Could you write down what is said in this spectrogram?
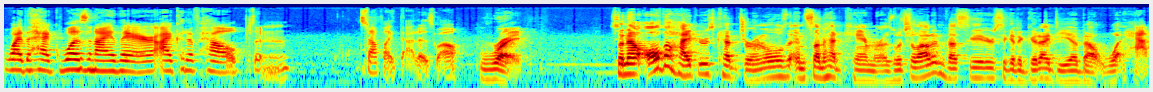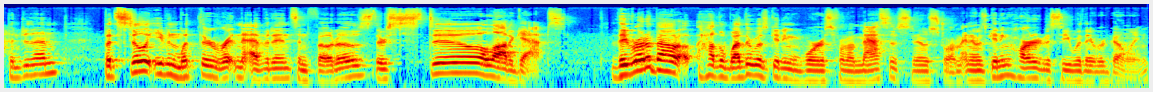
why the heck wasn't I there? I could have helped and stuff like that as well. Right. So now all the hikers kept journals and some had cameras, which allowed investigators to get a good idea about what happened to them. But still, even with their written evidence and photos, there's still a lot of gaps. They wrote about how the weather was getting worse from a massive snowstorm and it was getting harder to see where they were going.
